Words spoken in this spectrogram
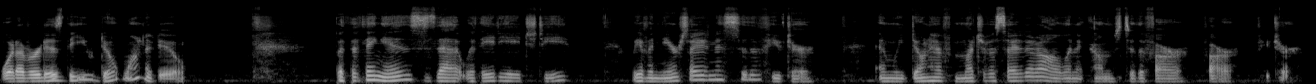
whatever it is that you don't want to do. But the thing is, is that with ADHD, we have a nearsightedness to the future, and we don't have much of a sight at all when it comes to the far, far future.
